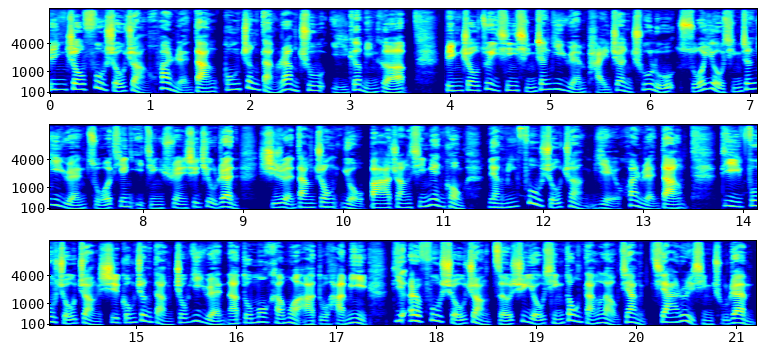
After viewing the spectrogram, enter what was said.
滨州副首长换人当，公正党让出一个名额。滨州最新行政议员排阵出炉，所有行政议员昨天已经宣誓就任，十人当中有八张新面孔，两名副首长也换人当。第一副首长是公正党州议员拿多莫哈莫阿杜哈密，第二副首长则是由行动党老将加日新出任。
